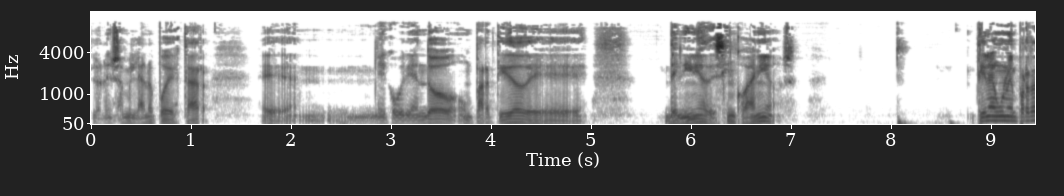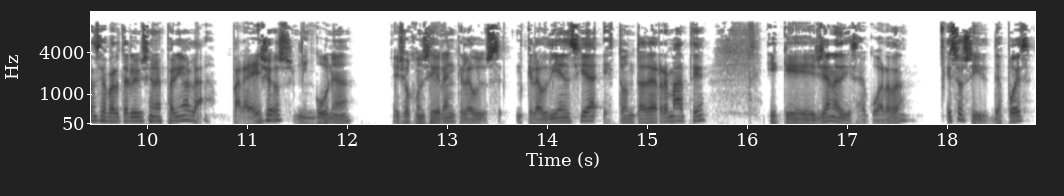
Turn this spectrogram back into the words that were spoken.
Lorenzo Milá no puede estar eh, cubriendo un partido de, de niños de 5 años. ¿Tiene alguna importancia para televisión española? Para ellos, ninguna. Ellos consideran que la, que la audiencia es tonta de remate y que ya nadie se acuerda. Eso sí, después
